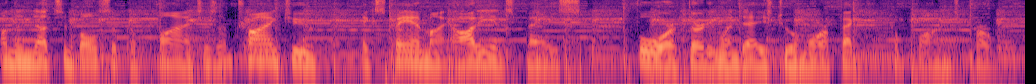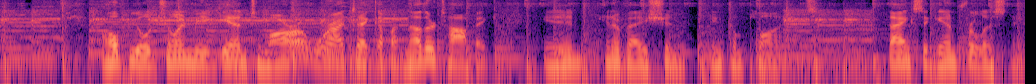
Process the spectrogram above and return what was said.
on the nuts and bolts of compliance as I'm trying to expand my audience base for 31 Days to a More Effective Compliance Program. I hope you'll join me again tomorrow where I take up another topic in innovation in compliance. Thanks again for listening.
